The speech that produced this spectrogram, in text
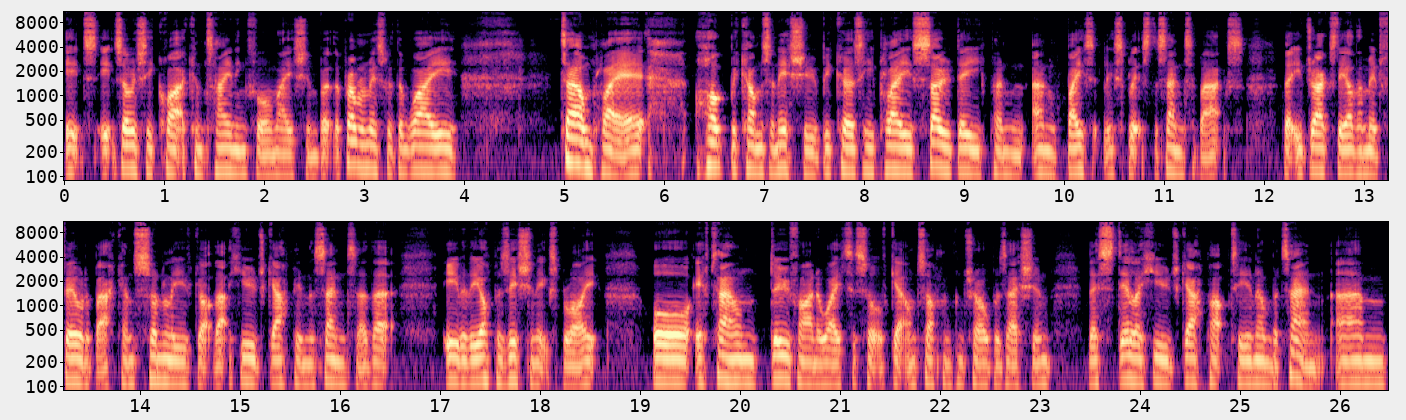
it's it's obviously quite a containing formation, but the problem is with the way Town play it, Hogg becomes an issue because he plays so deep and, and basically splits the centre backs that he drags the other midfielder back, and suddenly you've got that huge gap in the centre that either the opposition exploit or if Town do find a way to sort of get on top and control possession, there's still a huge gap up to your number 10. Um,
